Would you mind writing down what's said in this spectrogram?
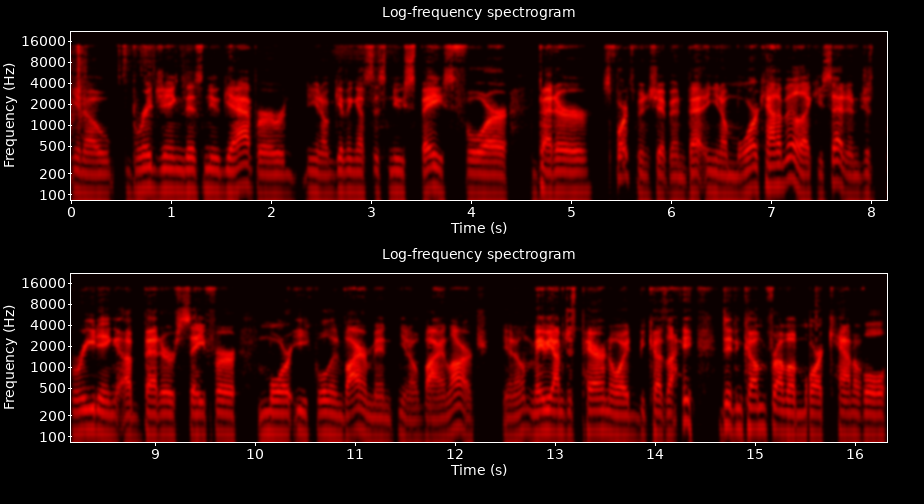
you know bridging this new gap or you know giving us this new space for better sportsmanship and bet you know more accountability like you said and just breeding a better safer more equal environment you know by and large you know? Maybe i'm just paranoid because i didn't come from a more accountable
